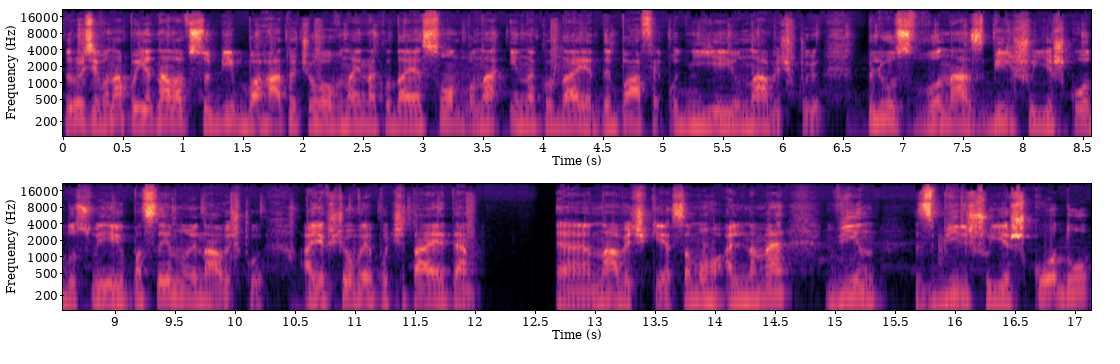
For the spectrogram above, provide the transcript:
Друзі, вона поєднала в собі багато чого. Вона і накладає сон, вона і накладає дебафи однією навичкою. Плюс вона збільшує шкоду своєю пасивною навичкою. А якщо ви почитаєте е, навички самого Альнаме, він збільшує шкоду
